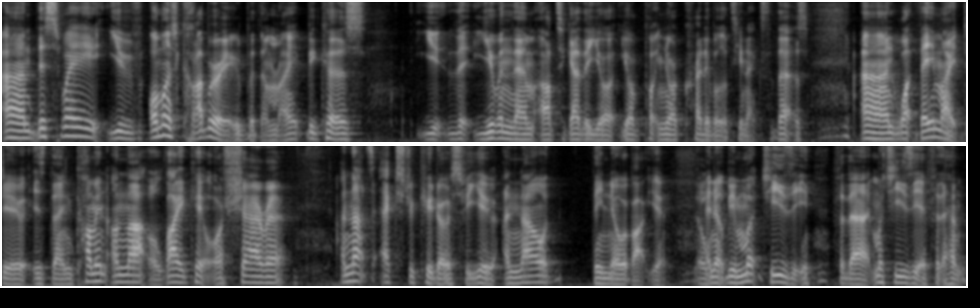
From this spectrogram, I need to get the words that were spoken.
and this way you've almost collaborated with them right because you, that you and them are together, you're, you're putting your credibility next to theirs. And what they might do is then comment on that or like it or share it. And that's extra kudos for you. And now they know about you. Okay. And it'll be much easy for that, much easier for them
